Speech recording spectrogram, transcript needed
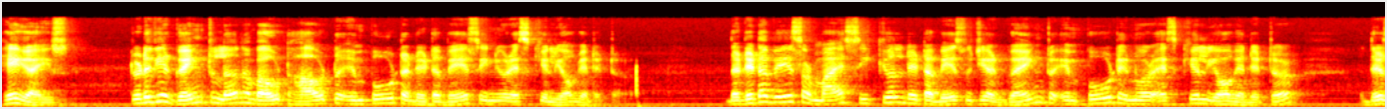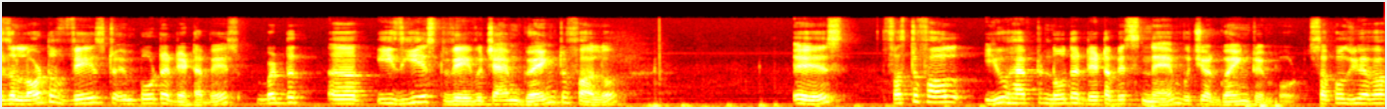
Hey guys, today we are going to learn about how to import a database in your SQLyog editor. The database or MySQL database which you are going to import in your SQLyog editor, there's a lot of ways to import a database, but the uh, easiest way which I am going to follow is first of all you have to know the database name which you are going to import suppose you have a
